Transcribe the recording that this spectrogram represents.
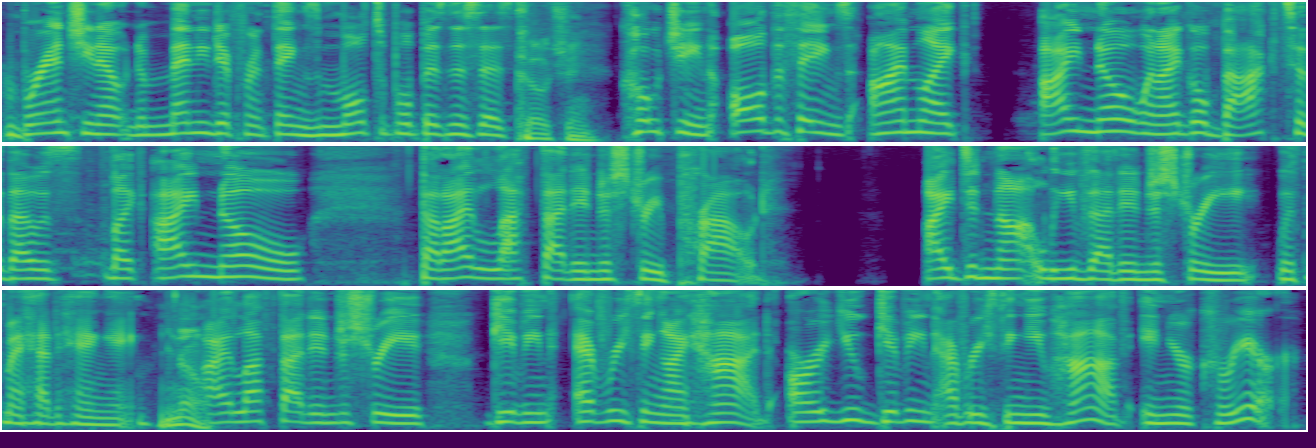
branching out into many different things, multiple businesses, coaching. coaching, all the things. I'm like I know when I go back to those, like, I know that I left that industry proud. I did not leave that industry with my head hanging. No. I left that industry giving everything I had. Are you giving everything you have in your career?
